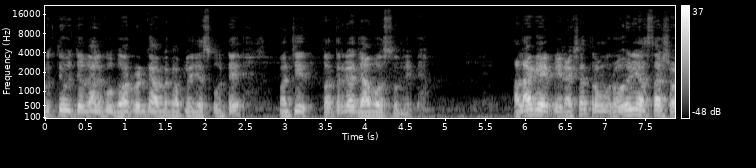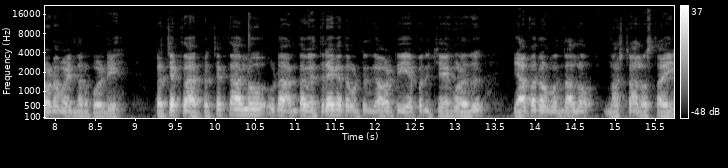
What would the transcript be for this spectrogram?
వృత్తి ఉద్యోగాలకు గవర్నమెంట్ జాబ్లకు అప్లై చేసుకుంటే మంచి తొందరగా జాబ్ వస్తుంది. అలాగే మీ నక్షత్రం రోహిణి హస్త శ్రవణం అయిందనుకోండి. ప్రత్యక్తారు ప్రత్యక్తారులో కూడా అంత వ్యతిరేకత ఉంటుంది కాబట్టి ఏ పని చేయకూడదు. వ్యాపార ఒప్పందాల్లో నష్టాలు వస్తాయి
